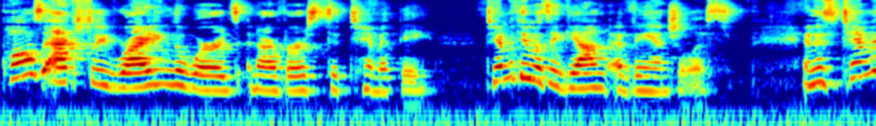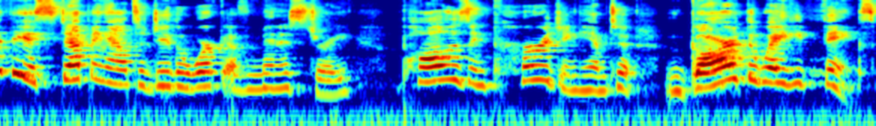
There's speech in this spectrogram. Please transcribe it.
Paul's actually writing the words in our verse to Timothy. Timothy was a young evangelist. And as Timothy is stepping out to do the work of ministry, Paul is encouraging him to guard the way he thinks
